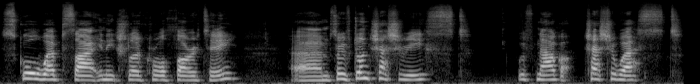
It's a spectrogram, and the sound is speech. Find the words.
school website in each local authority. Um, so we've done Cheshire East. We've now got Cheshire West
